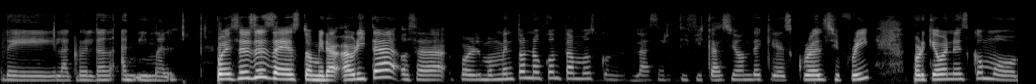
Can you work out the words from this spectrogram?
de la crueldad animal? Pues es desde esto, mira, ahorita, o sea, por el momento no contamos con la certificación de que es cruelty free, porque bueno, es como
